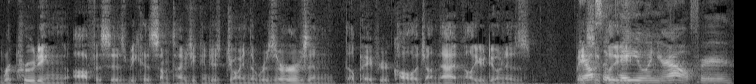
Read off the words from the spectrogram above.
recruiting offices because sometimes you can just join the reserves and they'll pay for your college on that, and all you're doing is basically they also pay you when you're out for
